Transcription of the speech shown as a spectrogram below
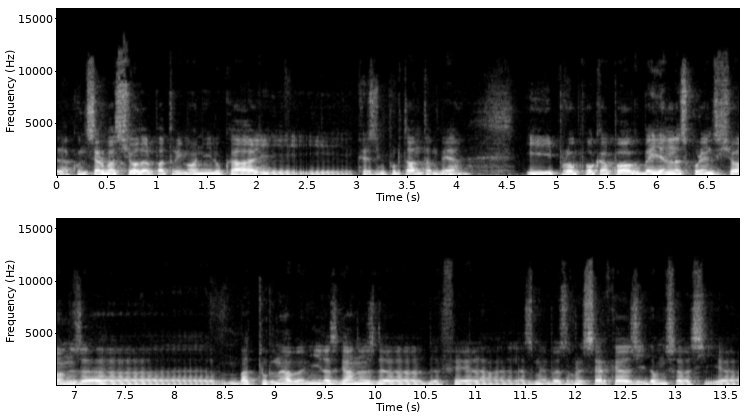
la conservació del patrimoni local i, i que és important també. Eh? I però a poc a poc, veient les col·leccions, eh, va tornar a venir les ganes de, de fer la, les meves recerques i doncs eh, sí, eh,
